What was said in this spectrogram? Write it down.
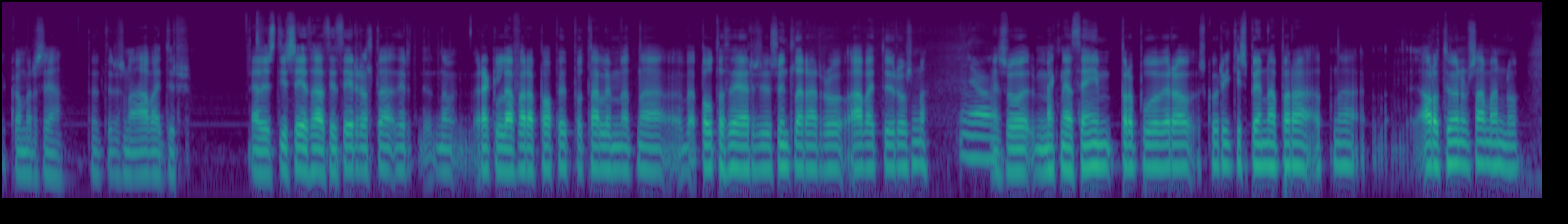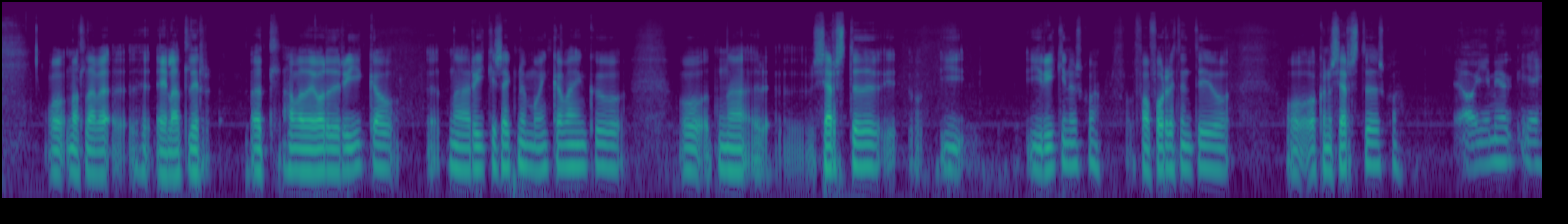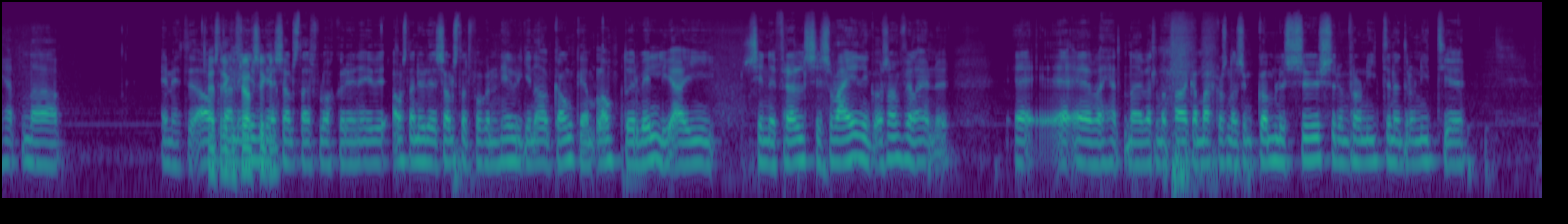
hvað maður að segja þetta eru svona afætur Já, þú veist, ég segi það að því þeir eru alltaf þeir, na, reglulega að fara að poppa upp og tala um atna, bóta þegar svindlarar og afætur og svona. Já, en svo megnið að þeim bara búið að vera á sko ríkispenna bara áratugunum saman og, og náttúrulega eiginlega allir öll hafa þau orðið rík á atna, ríkisegnum og engavæðingu og, og atna, sérstöðu í, í, ríkinu sko, fá forréttindi og, og okkur sérstöðu sko. Já, ég er mjög, ég hérna einmitt, er ástæðan yfir því að sjálfstæðisflokkurinn yfir- ástæðan yfir því að sjálfstæðisflokkurinn hefur ekki náðu að ganga langt og er vilja í sinni frelsi svæðingu á samfélaginu. E e ef að, hérna, við ætlum að taka marka svona þessum gömlu susurum frá 1990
